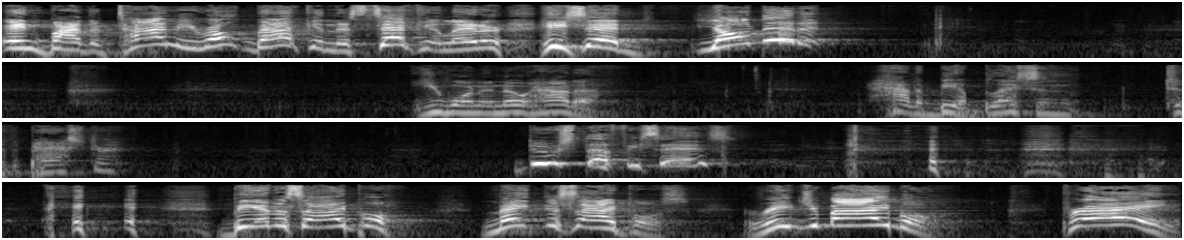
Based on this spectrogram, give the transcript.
and by the time he wrote back in the second letter, he said, Y'all did it. You want to know how to how to be a blessing to the pastor? Do stuff he says. be a disciple. Make disciples. Read your Bible. Pray.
